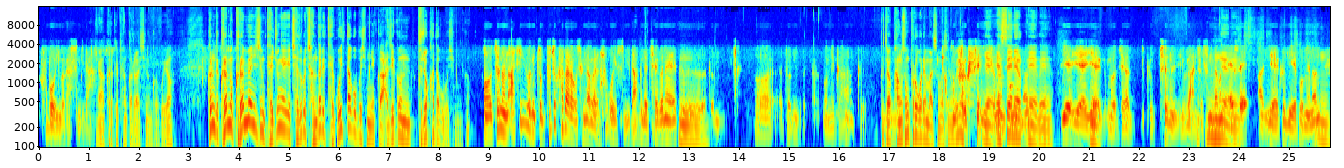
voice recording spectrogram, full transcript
후보인 것 같습니다. 아 그렇게 평가를 하시는 거고요. 그런데 그러면 그런 면이 지금 대중에게 제대로 전달이 되고 있다고 보십니까? 아직은 부족하다고 보십니까? 어, 저는 아직은 좀 부족하다라고 생각을 하고 있습니다. 근데 최근에 그 음. 어떤 어, 어떤 뭡니까 그 그저 방송 프로그램 말씀하시는 방송 거죠? 예, SNL 보면은 예, 예. 예, 예, 예. 뭐 제가 그 표현을 일부러 안 썼습니다만 음, 네, 네. 에세 아, 예, 거기에 보면은 음,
